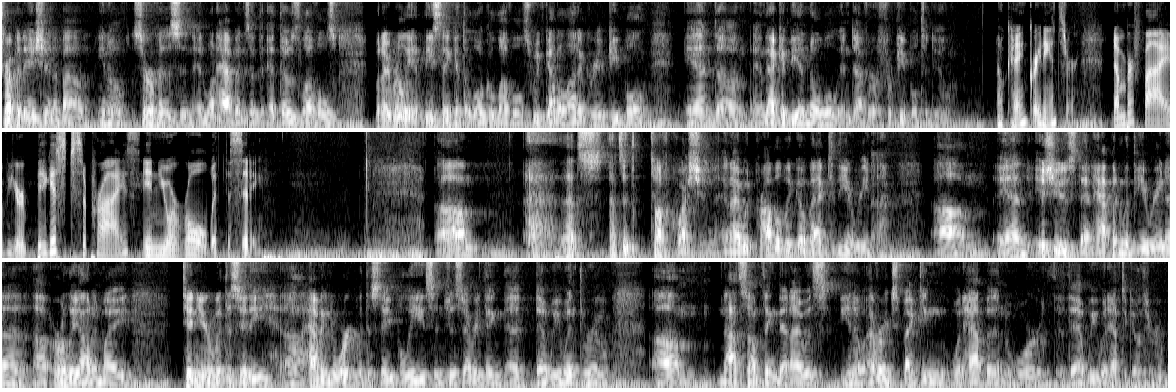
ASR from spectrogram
trepidation about, you know, service and, and what happens at, at those levels. But I really at least think at the local levels, we've got a lot of great people, and, um, and that could be a noble endeavor for people to do. Okay, great answer. Number five, your biggest surprise in your role with the city. Um, that's that's a tough question, and I would probably go back to the arena um, and issues that happened with the arena uh, early on in my tenure with the city, uh, having to work with the state police and just everything that that we went through. Um, not something that I was, you know, ever expecting would happen or th- that we would have to go through.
